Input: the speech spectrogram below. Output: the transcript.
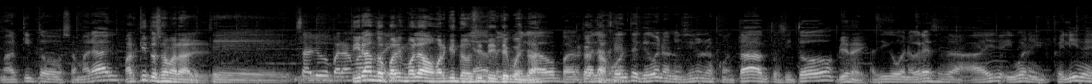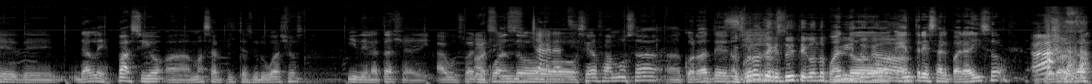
Marquitos Amaral. Marquitos Amaral. Este, saludo para Tirando Marco para el mismo lado, Marquito, no sé si te diste cuenta. lado, Para Acá toda la gente ¿eh? que bueno nos hicieron los contactos y todo. Bien ahí. Así que bueno, gracias a, a ellos. Y bueno, y feliz de, de darle espacio a más artistas uruguayos y de la talla de Agus Suárez. Cuando Muchas gracias. sea famosa, acordate de nosotros. Acordate que estuviste con dos Cuando pibitos acá. entres al paraíso. Ah,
